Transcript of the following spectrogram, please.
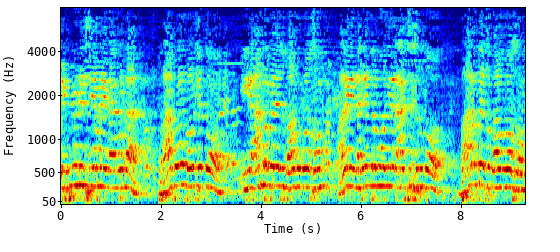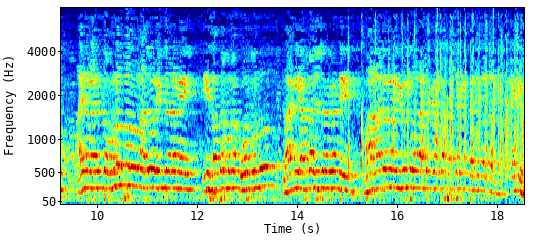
డిప్యూటీ సీఎంఏ కాకుండా రాబోయే భవిష్యత్తులో ఈ ఆంధ్రప్రదేశ్ బాబు కోసం అలాగే నరేంద్ర మోదీ గారి ఆశీస్సులతో భారతదేశ బాబు కోసం ఆయన మరింత ఉన్నత పదవులను అధిరోహించాలని ఈ సందర్భంగా కోరుకుంటూ నాకు ఈ అవకాశం ఇచ్చినటువంటి మా నాటక యూత్ వాళ్ళందరికీ ప్రత్యేకంగా ధన్యవాదాలు. థ్యాంక్ యూ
